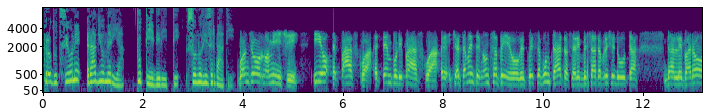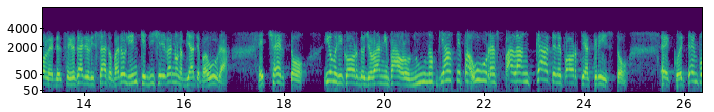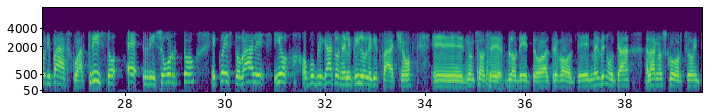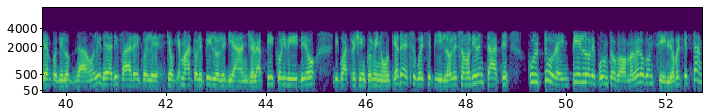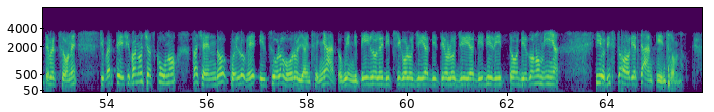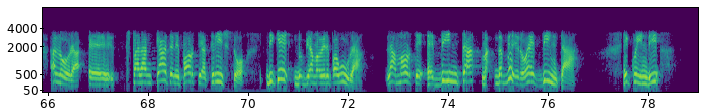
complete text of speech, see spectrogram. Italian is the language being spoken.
Produzione Radio Maria. Tutti i diritti sono riservati. Buongiorno amici. Io è Pasqua, è tempo di Pasqua e certamente non sapevo che questa puntata sarebbe stata preceduta dalle parole del segretario di Stato Parolin che diceva non abbiate paura. E certo, io mi ricordo Giovanni Paolo, non abbiate paura, spalancate le porte a Cristo. Ecco, è tempo di Pasqua, Cristo è risorto e questo vale, io ho pubblicato nelle pillole che faccio, eh, non so se l'ho detto altre volte, mi è venuta l'anno scorso in tempo di lockdown l'idea di fare quelle che ho chiamato le pillole di Angela, piccoli video di 4-5 minuti. Adesso queste pillole sono diventate culturainpillole.com, ve lo consiglio perché tante persone ci partecipano, ciascuno facendo quello che il suo lavoro gli ha insegnato, quindi pillole di psicologia, di teologia, di diritto, di economia, io di storia, tanti insomma. Allora, eh, spalancate le porte a Cristo, di che dobbiamo avere paura? La morte è vinta, ma davvero è vinta. E quindi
